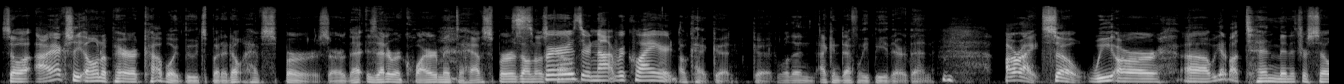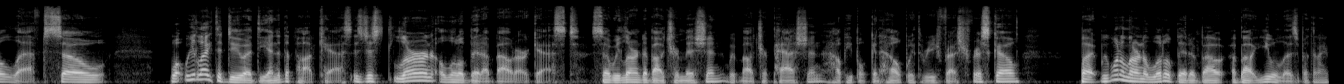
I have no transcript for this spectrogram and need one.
So I actually own a pair of cowboy boots, but I don't have spurs. Are that is that a requirement to have spurs on those? Spurs cow- are not required. Okay, good, good. Well, then I can definitely be there then. All right, so we are uh, we got about ten minutes or so left. So what we like to do at the end of the podcast is just learn a little bit about our guest. So we learned about your mission, about your passion, how people can help with Refresh Frisco. But we want to learn a little bit about about you, Elizabeth, and I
